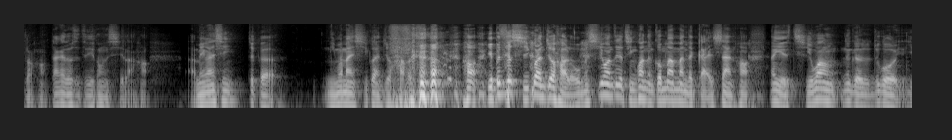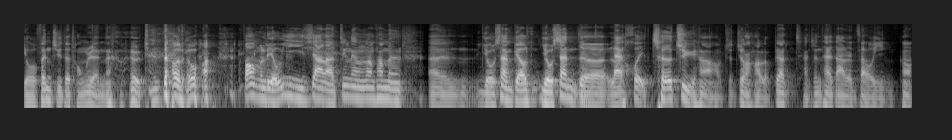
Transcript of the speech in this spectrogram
子哈，大概都是这些东西了哈，啊没关系，这个。你慢慢习惯就好了，好，也不是说习惯就好了。我们希望这个情况能够慢慢的改善哈。那也期望那个如果有分局的同仁呢，有听到的话，帮我们留意一下啦，尽量让他们呃友善标友善的来会车距哈，就就好了，不要产生太大的噪音哈，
